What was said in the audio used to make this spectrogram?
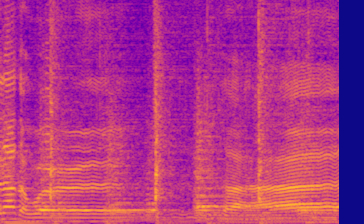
In other words, I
